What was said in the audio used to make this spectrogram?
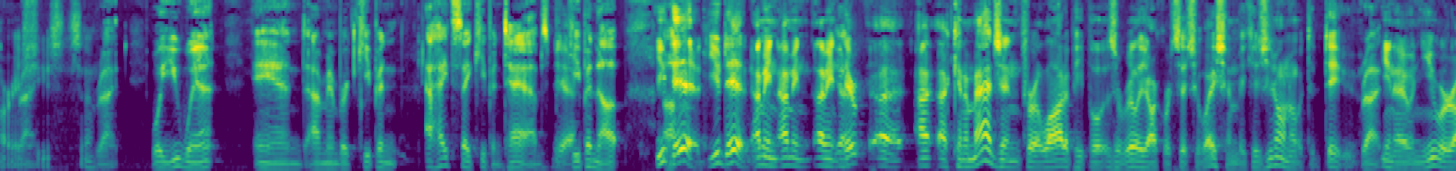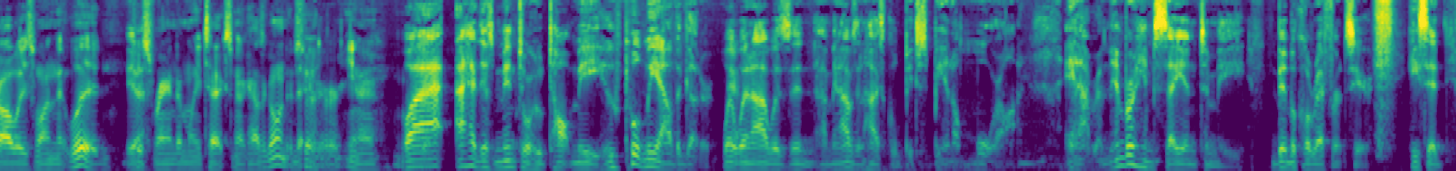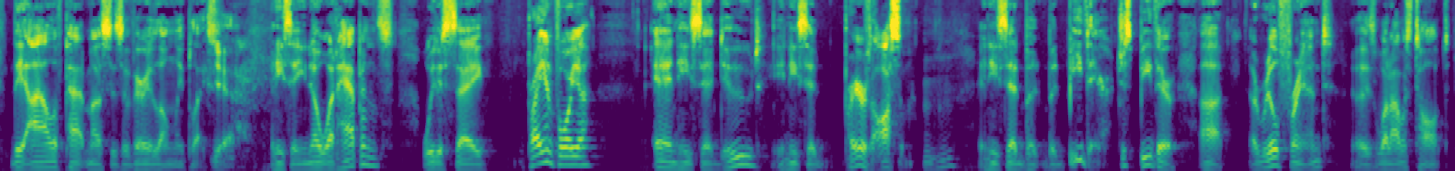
our Right. issues. So Right. Well, you went, and I remember keeping. I hate to say keeping tabs, but Yeah. keeping up. You Uh, did. You did. I mean, I mean, I mean, Yeah. there, uh, I, I can imagine for a lot of people it was a really awkward situation because you don't know what to do, Right. You know, and you were always one that would Yeah. just randomly text me like, "How's it going today?" Sure. Or you know, Well, I, I had this mentor who taught me, who pulled me out of the gutter when, when I was in, I mean, I was in high school, just being a moron. And I remember him saying to me, biblical reference here. He said, the Isle of Patmos is a very lonely place. Yeah. And he said, you know what happens? We just say, praying for you. And he said, dude, and he said, prayer's awesome. Mm-hmm. And he said, but, but be there, just be there. Uh, a real friend is what I was taught.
